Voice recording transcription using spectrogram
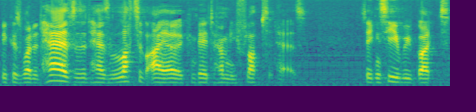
because what it has is it has lots of I.O. compared to how many flops it has. So you can see we've got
